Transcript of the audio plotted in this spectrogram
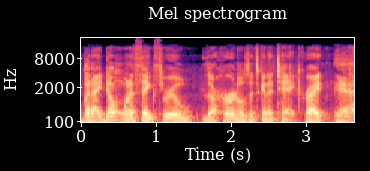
but I don't want to think through the hurdles it's gonna take. Right. Yeah.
